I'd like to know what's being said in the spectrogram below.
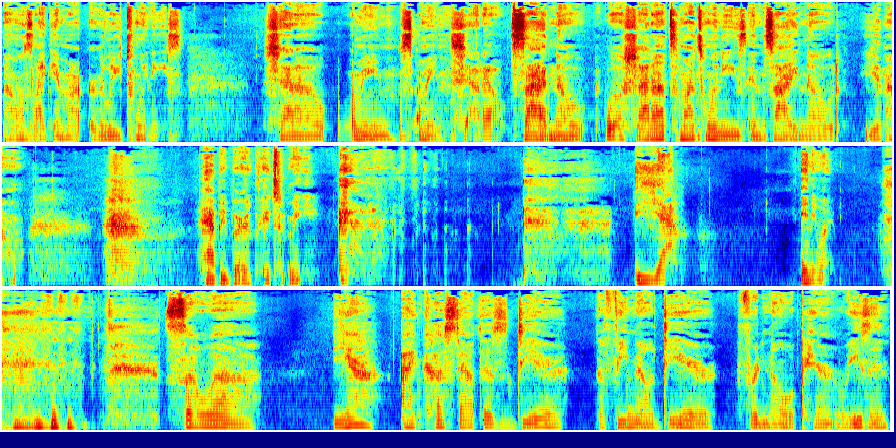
I was like in my early 20s. Shout out, I mean, I mean, shout out, side note, well, shout out to my 20s and side note, you know, happy birthday to me. yeah. Anyway. so, uh, yeah, I cussed out this deer, the female deer, for no apparent reason.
